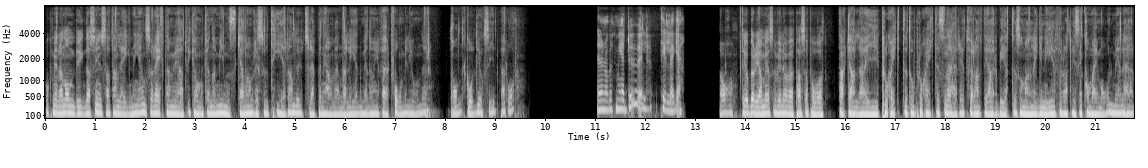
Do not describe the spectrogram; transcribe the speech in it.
Och med den ombyggda synsatanläggningen så räknar vi att vi kommer kunna minska de resulterande utsläppen i användarled med ungefär 2 miljoner ton koldioxid per år. Är det något mer du vill tillägga? Ja, till att börja med så vill jag väl passa på att tacka alla i projektet och projektets närhet för allt det arbete som man lägger ner för att vi ska komma i mål med det här.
